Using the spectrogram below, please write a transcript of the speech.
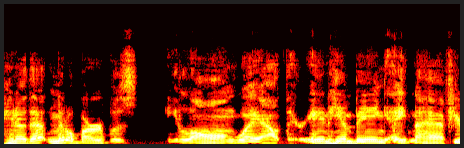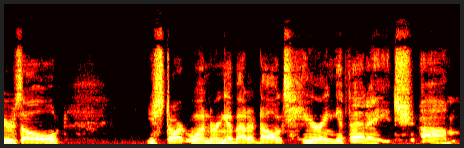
you know that middle bird was a long way out there, and him being eight and a half years old, you start wondering about a dog's hearing at that age. Um,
